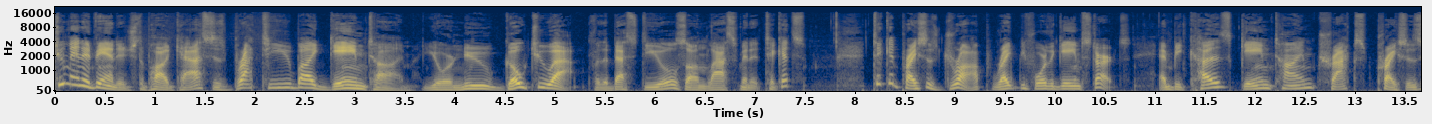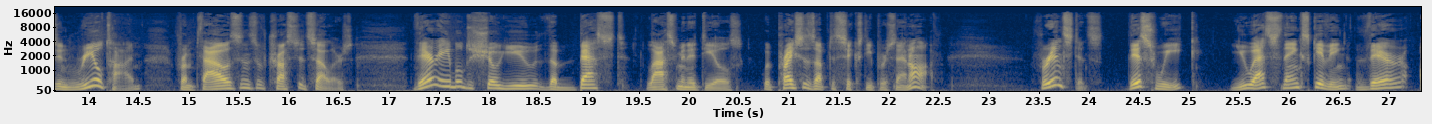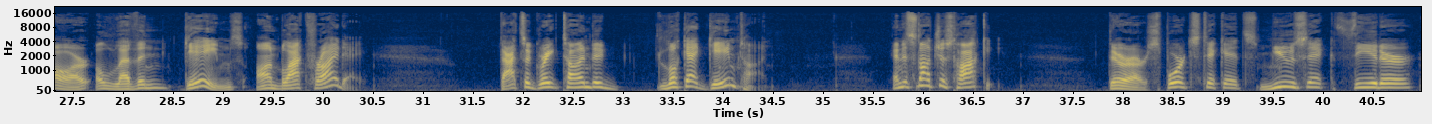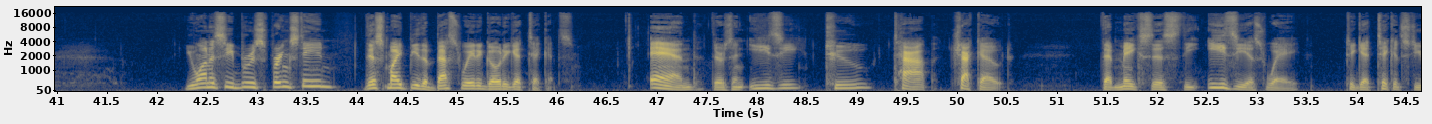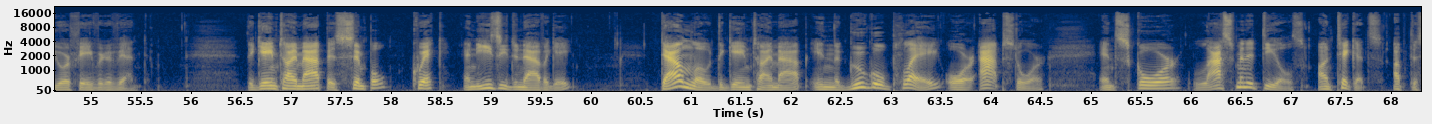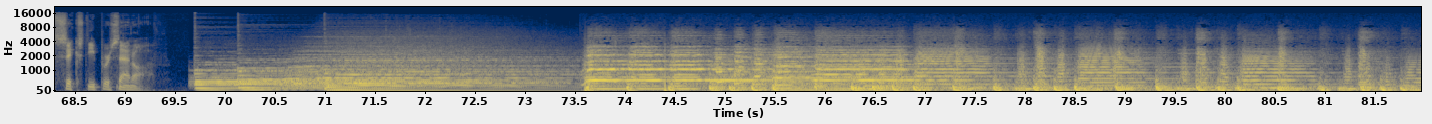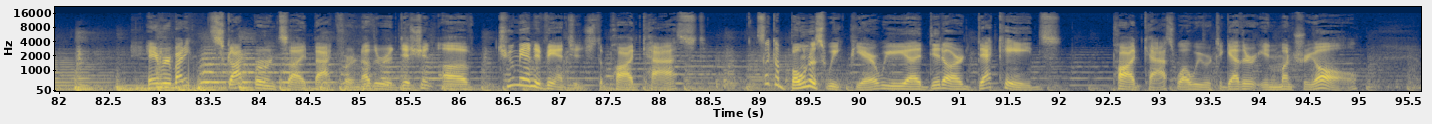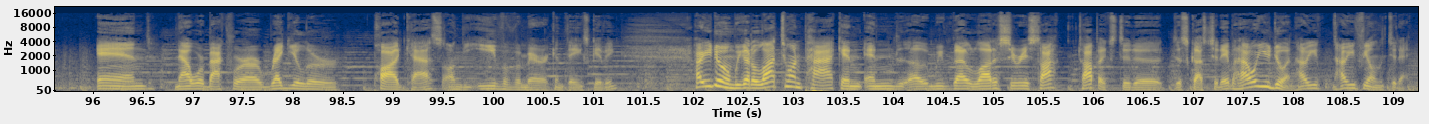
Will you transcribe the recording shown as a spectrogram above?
Two Man Advantage, the podcast, is brought to you by Game Time, your new go to app for the best deals on last minute tickets. Ticket prices drop right before the game starts, and because Game Time tracks prices in real time from thousands of trusted sellers, they're able to show you the best last minute deals with prices up to 60% off. For instance, this week, U.S. Thanksgiving, there are 11 games on Black Friday. That's a great time to look at game time. And it's not just hockey, there are sports tickets, music, theater. You want to see Bruce Springsteen? This might be the best way to go to get tickets. And there's an easy two tap checkout that makes this the easiest way to get tickets to your favorite event. The Game Time app is simple, quick, and easy to navigate. Download the Game Time app in the Google Play or App Store and score last minute deals on tickets up to 60% off. Hey, everybody, Scott Burnside back for another edition of Two Man Advantage, the podcast. It's like a bonus week, Pierre. We uh, did our decades podcast while we were together in Montreal, and now we're back for our regular podcast on the eve of American Thanksgiving. How are you doing? We got a lot to unpack, and and uh, we've got a lot of serious talk, topics to, discuss today. But how are you doing? How are you how are you feeling today?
